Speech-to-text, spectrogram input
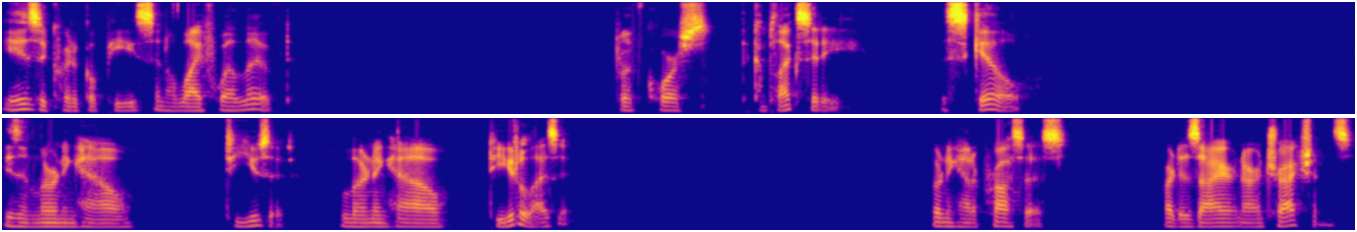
is a critical piece in a life well lived. But of course, the complexity, the skill, is in learning how to use it, learning how to utilize it, learning how to process our desire and our attractions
